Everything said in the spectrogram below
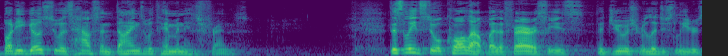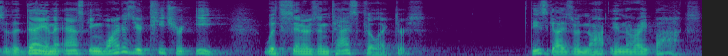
but he goes to his house and dines with him and his friends. This leads to a call out by the Pharisees, the Jewish religious leaders of the day, and asking, Why does your teacher eat with sinners and tax collectors? These guys are not in the right box.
